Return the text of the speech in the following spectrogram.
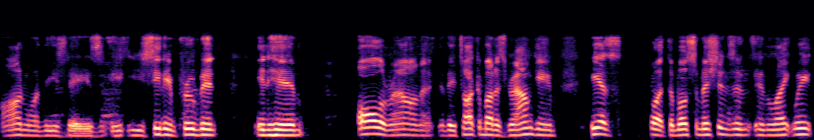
on one these days. You see the improvement in him all around. Uh, they talk about his ground game. He has what the most submissions in, in lightweight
